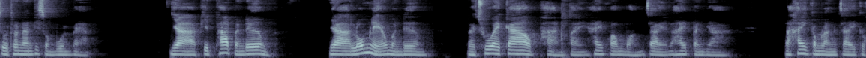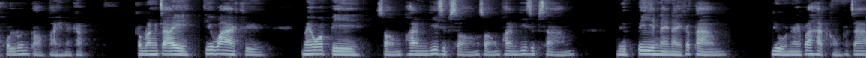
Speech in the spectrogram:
ซูเท่านั้นที่สมบูรณ์แบบ อย่าผิดพลาดเหมือนเดิม อย่าล้มเหลวเหมือนเดิมแต่ช่วยก้าวผ่านไปให้ความหวังใจและให้ปัญญา และให้กำลังใจกับคนรุ่นต่อไปนะครับ กำลังใจที่ว่าคือ ไม่ว่าปี 2022 2023 หรือปีไหนๆก็ตาม อยู่ในพระหัตถ์ของพระเจ้า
